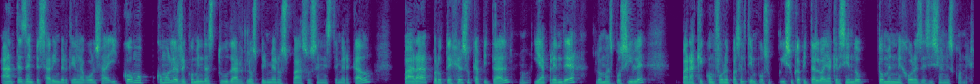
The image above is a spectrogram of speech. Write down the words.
antes de empezar a invertir en la bolsa y cómo, cómo les recomiendas tú dar los primeros pasos en este mercado para proteger su capital y aprender lo más posible para que conforme pase el tiempo y su capital vaya creciendo, tomen mejores decisiones con él.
